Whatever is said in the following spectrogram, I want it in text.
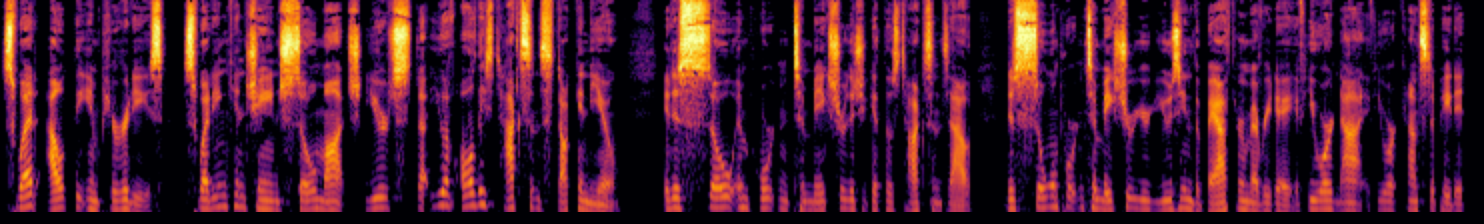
Sweat out the impurities. Sweating can change so much. You're stu- you have all these toxins stuck in you. It is so important to make sure that you get those toxins out. It is so important to make sure you're using the bathroom every day. If you are not, if you are constipated,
